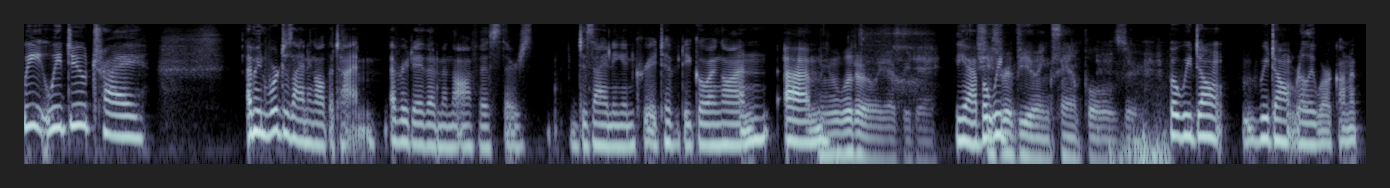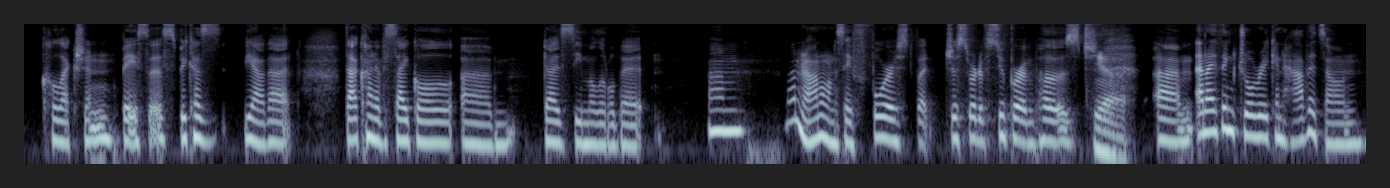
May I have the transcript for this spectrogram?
we we do try. I mean, we're designing all the time. Every day that I'm in the office, there's designing and creativity going on. I Um, mean, literally every day. Yeah, but She's we reviewing samples or but we don't we don't really work on a collection basis because yeah that that kind of cycle um, does seem a little bit um, I don't know I don't want to say forced but just sort of superimposed yeah. um, and I think jewelry can have its own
